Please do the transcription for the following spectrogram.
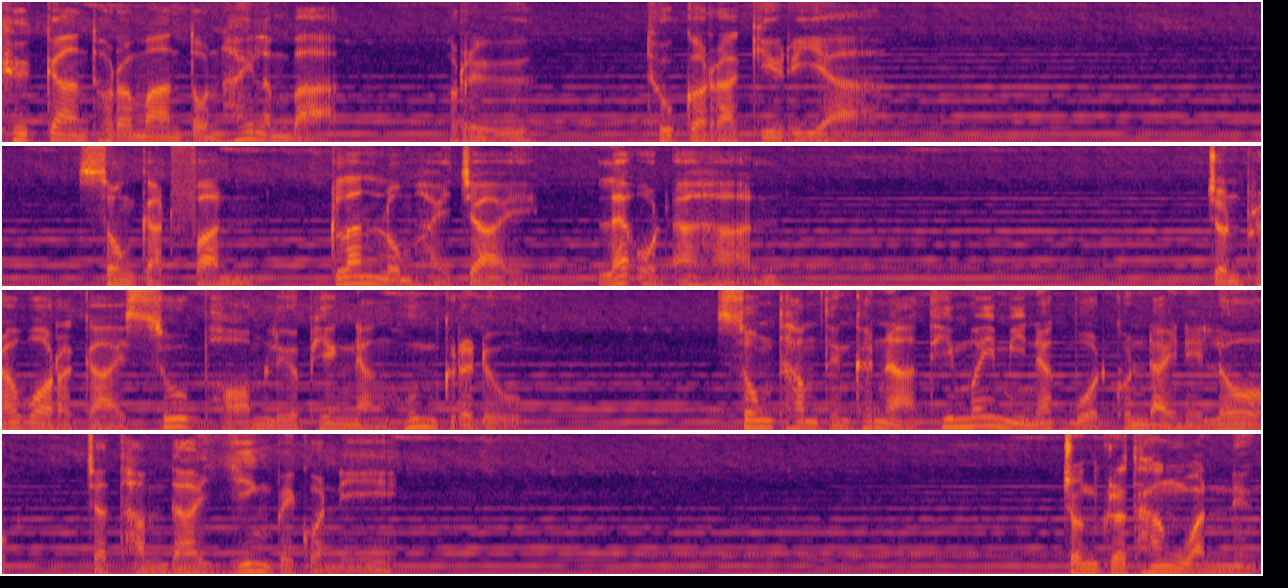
คือการทรมานตนให้ลำบาก หรือทุกรกิริยา ทรงกัดฟัน กลั้นลมหายใจและอดอาหาร จนพระวรกายสู้ผอมเหลือเพียงหนังหุ้มกระดูก ทรงทำถึงขนาดที่ไม่มีนักบวชคนใดในโลกจะทำได้ยิ่งไปกว่านี้ จนกระทั่งวันหนึ่ง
